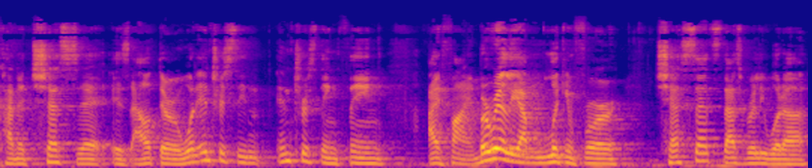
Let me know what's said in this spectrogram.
kind of chess set is out there or what interesting interesting thing I find. But really I'm looking for chess sets. That's really what uh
